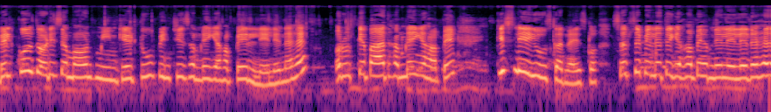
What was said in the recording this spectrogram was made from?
बिल्कुल थोड़ी सी अमाउंट मीन के टू पिंचेस हमने यहाँ पे ले लेना है। और उसके बाद हमने यहाँ पे किस लिए यूज़ करना है इसको? सबसे पहले तो यहाँ पे हमने ले लेना है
